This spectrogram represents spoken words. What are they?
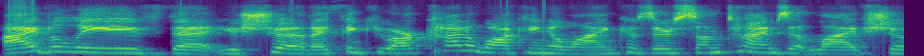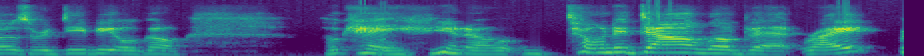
I believe that you should i think you are kind of walking a line because there's sometimes at live shows where db will go okay, you know, tone it down a little bit, right?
